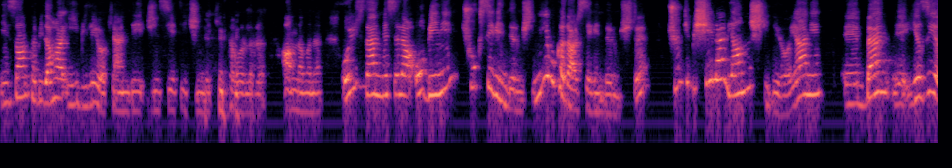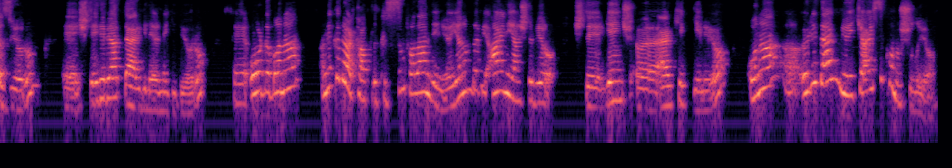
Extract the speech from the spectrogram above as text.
İnsan tabii daha iyi biliyor kendi cinsiyeti içindeki tavırları anlamını. O yüzden mesela o beni çok sevindirmişti. Niye bu kadar sevindirmişti? Çünkü bir şeyler yanlış gidiyor. Yani e, ben e, yazı yazıyorum, e, işte edebiyat dergilerine gidiyorum. E, orada bana ne kadar tatlı kızsın falan deniyor. Yanımda bir aynı yaşta bir işte genç e, erkek geliyor. Ona e, öyle denmiyor, hikayesi konuşuluyor.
